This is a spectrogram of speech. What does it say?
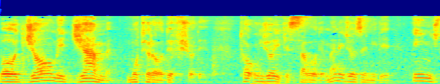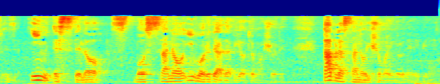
با جام جم مترادف شده. تا اونجایی که سواد من اجازه میده این این اصطلاح با سنایی وارد ادبیات ما شده. قبل از سنایی شما این رو نمی‌بینید.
